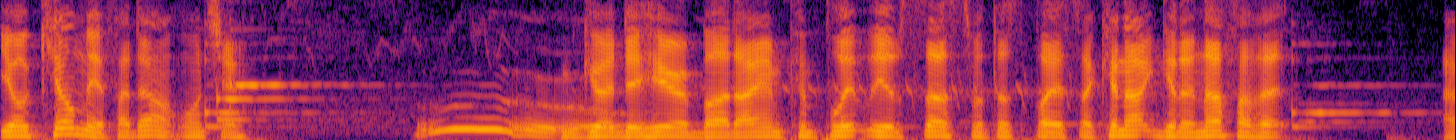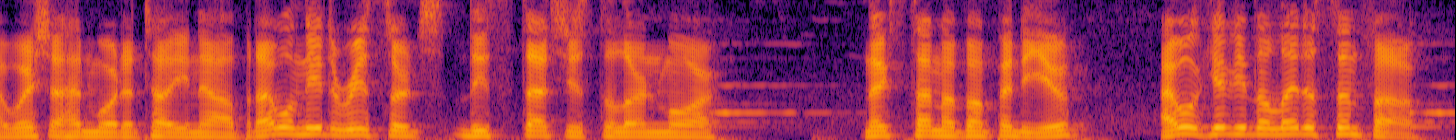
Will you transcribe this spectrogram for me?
You'll kill me if I don't, won't you? Good to hear, bud. I am completely obsessed with this place. I cannot get enough of it. I wish I had more to tell you now, but I will need to research these statues to learn more. Next time I bump into you, I will give you the latest info.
